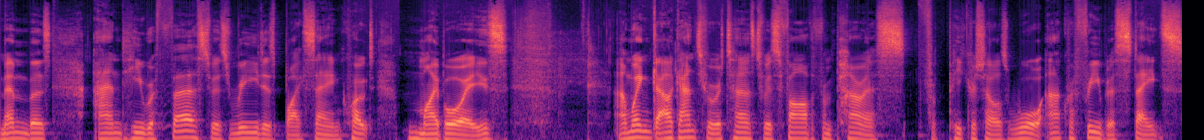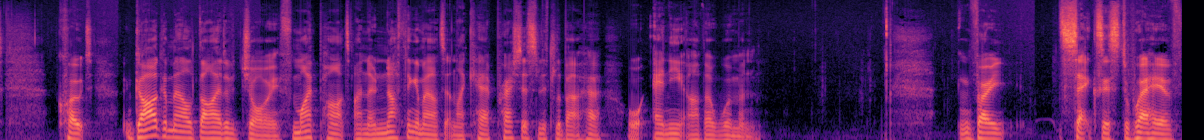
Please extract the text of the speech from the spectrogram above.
members, and he refers to his readers by saying, quote, my boys. And when Gargantua returns to his father from Paris for Picrochole's war, Alcofribas states, quote, Gargamel died of joy. For my part, I know nothing about it, and I care precious little about her or any other woman. Very sexist way of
